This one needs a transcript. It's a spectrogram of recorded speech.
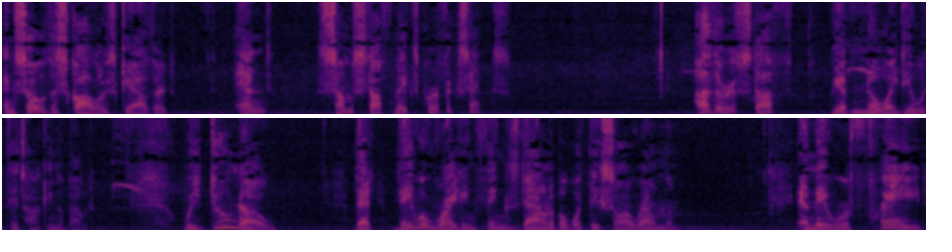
And so the scholars gathered, and some stuff makes perfect sense. Other stuff, we have no idea what they're talking about. We do know that they were writing things down about what they saw around them. And they were afraid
